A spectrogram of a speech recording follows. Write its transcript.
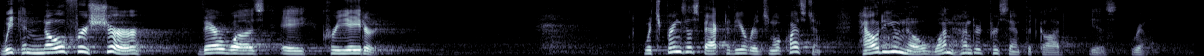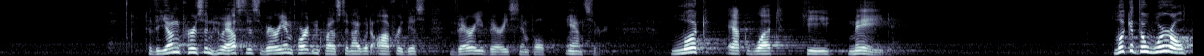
we can know for sure there was a creator. Which brings us back to the original question How do you know 100% that God is real? To the young person who asked this very important question, I would offer this very, very simple answer Look at what he made. Look at the world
